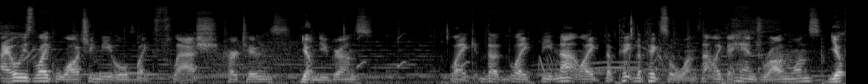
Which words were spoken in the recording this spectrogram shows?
I always like watching the old like Flash cartoons Yep. on Newgrounds, like the like the not like the the pixel ones, not like the hand drawn ones. Yep.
